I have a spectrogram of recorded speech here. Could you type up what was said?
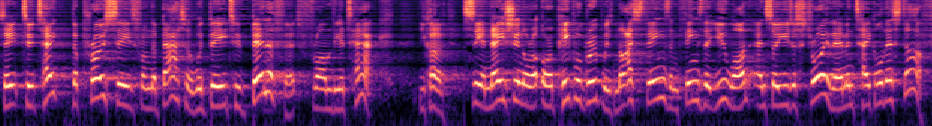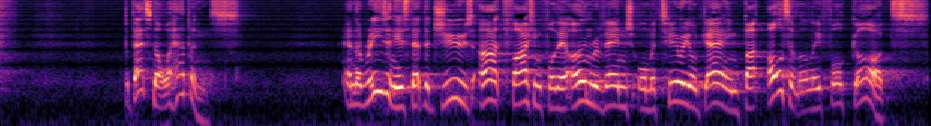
See, to take the proceeds from the battle would be to benefit from the attack. You kind of see a nation or a, or a people group with nice things and things that you want, and so you destroy them and take all their stuff. But that's not what happens. And the reason is that the Jews aren't fighting for their own revenge or material gain, but ultimately for God's.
